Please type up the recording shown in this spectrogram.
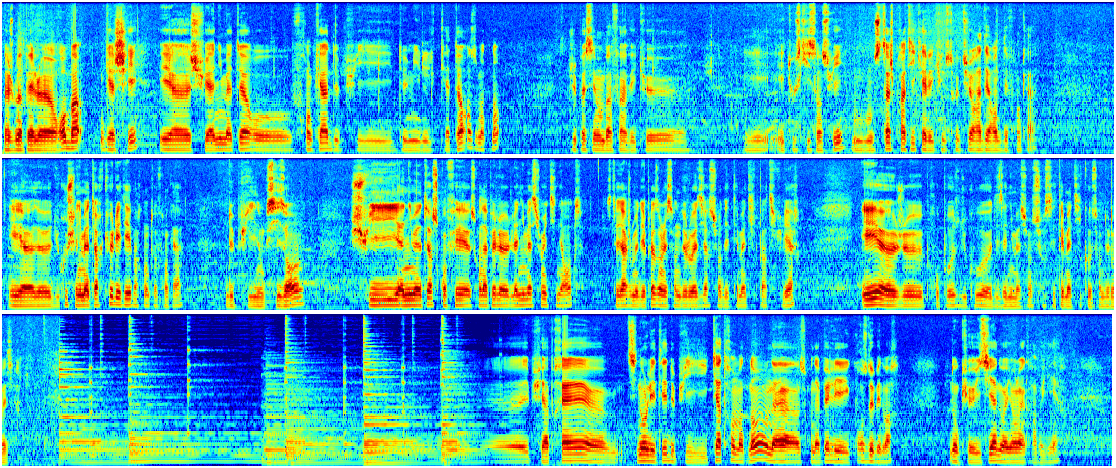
Bah, je m'appelle euh, Robin Gachet et euh, je suis animateur au Franca depuis 2014 maintenant. J'ai passé mon BAFA avec eux euh, et, tout ce qui s'ensuit. Mon stage pratique avec une structure adhérente des Franca. Et du coup je suis animateur que l'été par contre au Franca depuis donc 6 ans. Je suis animateur ce qu'on fait, ce qu'on appelle l'animation itinérante. C'est-à-dire que je me déplace dans les centres de loisirs sur des thématiques particulières et je propose du coup des animations sur ces thématiques au centre de loisirs. Et puis après, euh, sinon l'été, depuis 4 ans maintenant, on a ce qu'on appelle les courses de baignoire. Donc euh, ici à Noyon-la-Gravellière,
